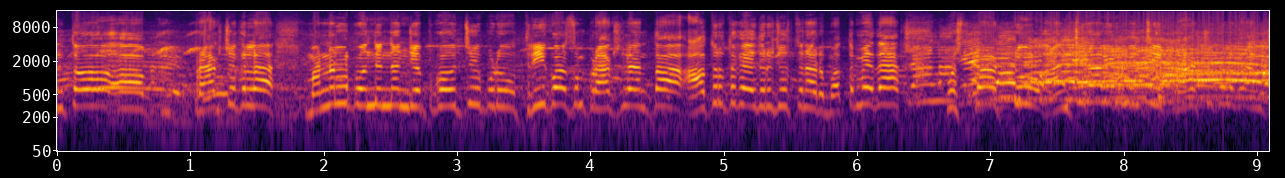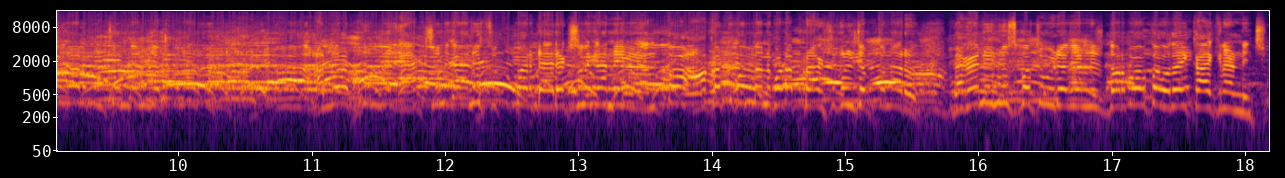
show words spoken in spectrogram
ఎంతో ప్రేక్షకుల మన్ననలు పొందిందని చెప్పుకోవచ్చు. ఇప్పుడు త్రీ కోసం ప్రేక్షకులు ఎంత ఆతృతగా ఎదురు చూస్తున్నారు. మొత్తం మీద పుష్ప టూ అంచనాల నుంచి ప్రేక్షకులకు అంచనాలు మించి ఉందని చెప్తున్నారు యాక్షన్ కానీ సుకుమార్ డైరెక్షన్ కానీ ఎంతో ఆకట్టుకుందని కూడా ప్రేక్షకులు చెప్తున్నారు. మెగా న్యూస్ కోసం వీడియో జర్నలిస్ట్ దొరబాబుతో ఉదయ్ కాకినాడ నుంచి.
